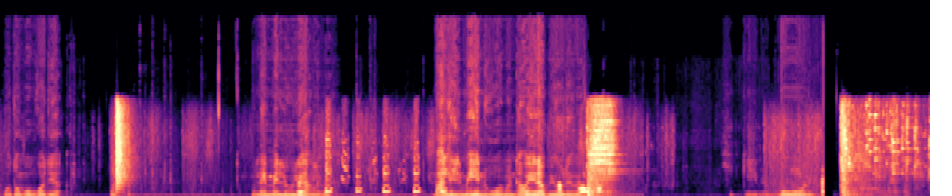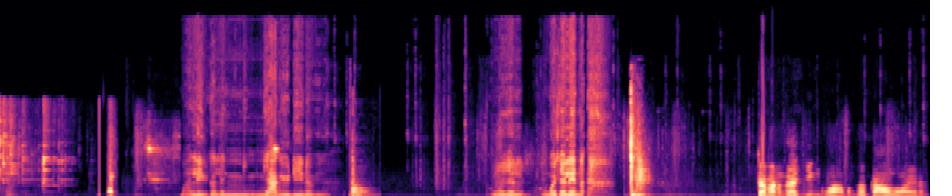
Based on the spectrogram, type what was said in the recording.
โอ้ตรงผมโคตรเยอะ ไม่เล่นไม่รู้เรื่องเลยเว้ยบ้านหลินไม่เห็นโหดเหมือนเท่าเอวิเลยเว้ยเกมอย่างโง่เลย บ้านหลินก็เล่นยากอยู่ดีนะพี่นะ ผมก็จะผมก็จะเล่นอะแต่มันก็ยิงหัวมันก็เก้าร้อยนะ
